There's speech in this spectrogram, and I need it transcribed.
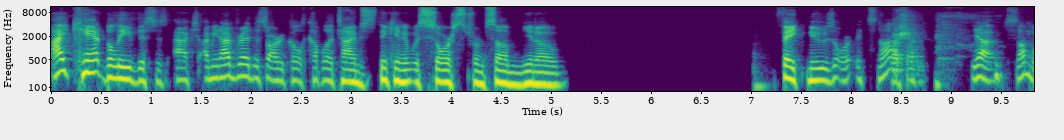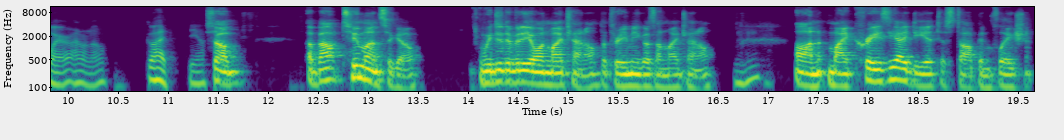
I can't believe this is actually. I mean, I've read this article a couple of times, thinking it was sourced from some, you know, fake news, or it's not. Russia? Yeah, somewhere. I don't know. Go ahead, Dion. So, about two months ago, we did a video on my channel, the Three Amigos on my channel, Mhm. on my crazy idea to stop inflation.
